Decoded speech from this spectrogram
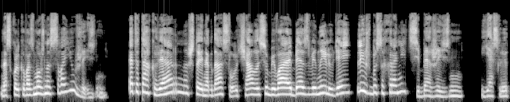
насколько возможно, свою жизнь. Это так верно, что иногда случалось, убивая без вины людей, лишь бы сохранить себя жизнь. Если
